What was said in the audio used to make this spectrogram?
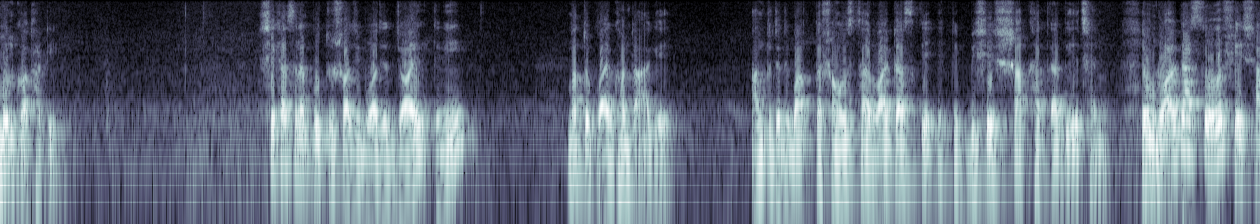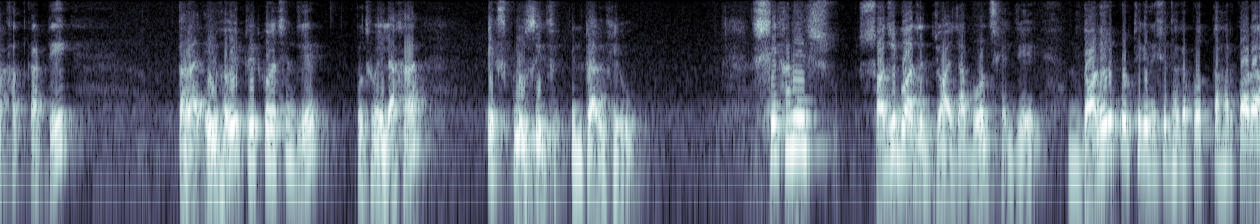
মূল কথাটি। শেখ হাসিনার পুত্র সজীব ওয়াজেদ জয়, তিনি মাত্র কয়েক ঘণ্টা আগে আন্তর্জাতিক বার্তা সংস্থা রয়টার্সকে একটি বিশেষ সাক্ষাৎকার দিয়েছেন। এবং রয়টার্সও সেই সাক্ষাৎকারটি তারা এইভাবেই ট্রিট করেছেন যে, প্রথমেই লেখা এক্সক্লুসিভ ইন্টারভিউ সেখানে সজীব ওয়াজেদ জয় যা বলছেন যে, দলের উপর থেকে নিষেধাজ্ঞা প্রত্যাহার করা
